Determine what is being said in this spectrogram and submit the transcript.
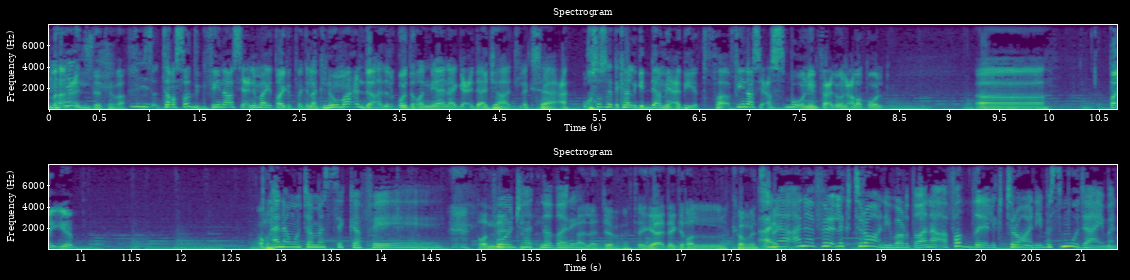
ما عنده تفا ترى صدق في ناس يعني ما يطقطق لكن هو ما عنده هذه القدرة إني أنا أقعد اجادلك ساعة. وخصوصا إذا كان اللي قدامي عبيط. ففي ناس يعصبون ينفعلون على طول. آه طيب. أنا متمسكة في وجهة نظري. على جبهته قاعد أقرأ ال comments أنا حقه. أنا في الإلكتروني برضو. أنا أفضل الإلكتروني بس مو دائما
